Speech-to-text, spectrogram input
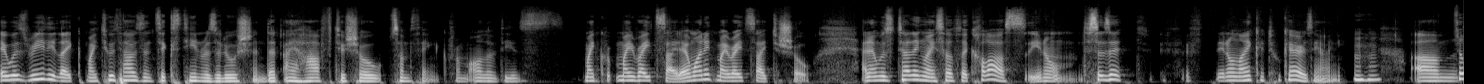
it was really like my 2016 resolution that I have to show something from all of these. My my right side. I wanted my right side to show, and I was telling myself like, "Halas, you know, this is it. If, if they don't like it, who cares, yani?" Um, So,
